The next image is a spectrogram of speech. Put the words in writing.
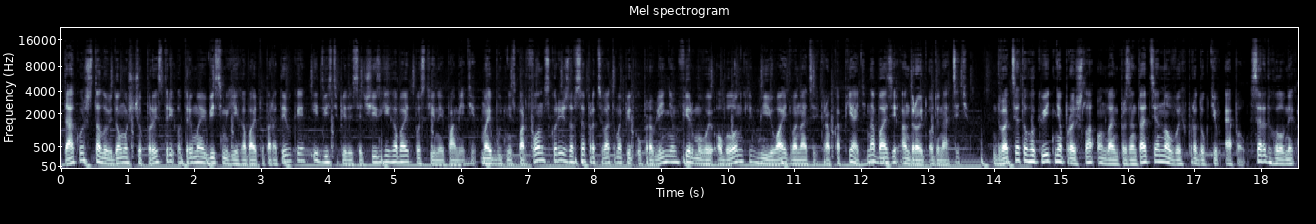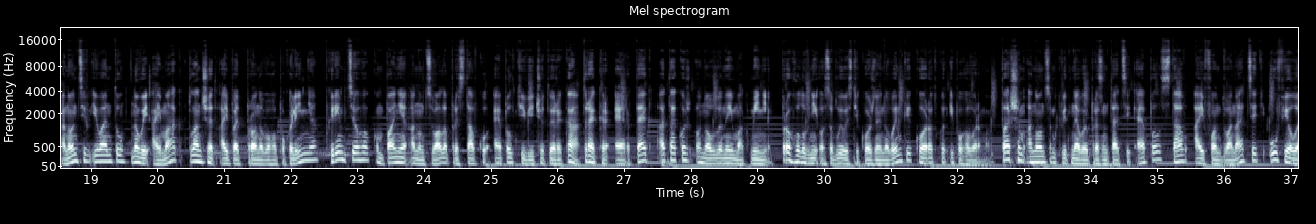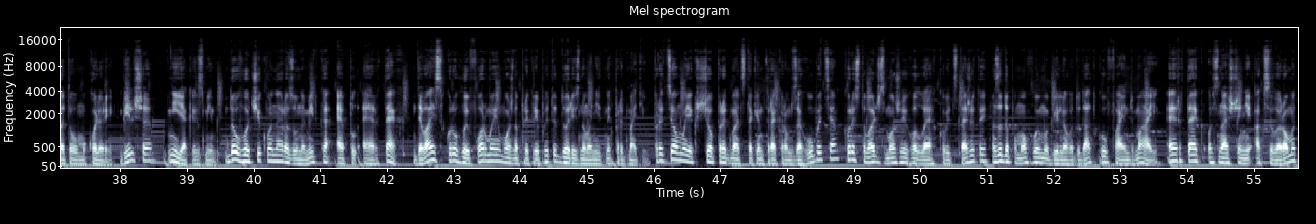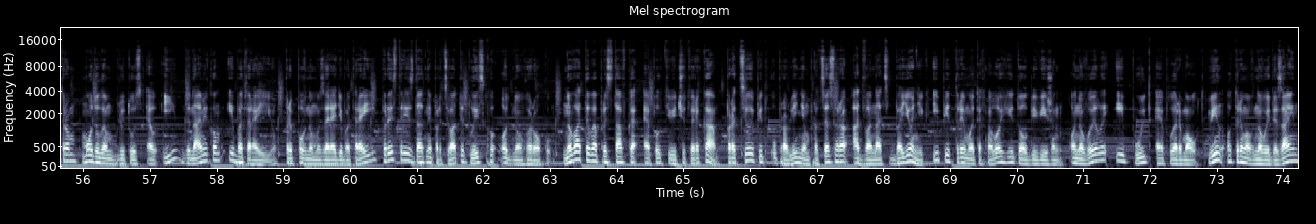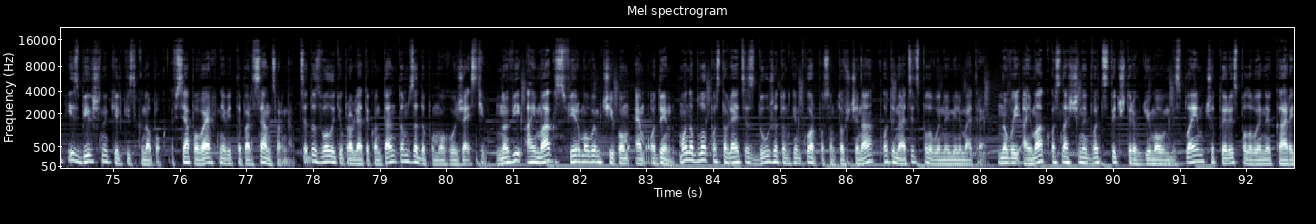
Також стало відомо, що пристрій отримає 8 ГБ оперативки і 256 ГБ постійної пам'яті. Майбутній смартфон, скоріш за все, працюватиме під управлінням фірмової оболонки MIUI 12.5 на базі Android 11. 20 квітня пройшла онлайн-презентація нових продуктів Apple. Серед головних анонсів івенту новий iMac, планшет iPad Pro нового покоління. Крім цього, компанія анонсувала приставку Apple TV 4K, трекер AirTag, а також оновлений Mac Mini. Про головні особливості кожної новинки коротко і поговоримо. Першим анонсом квітневої презентації Apple став iPhone 12 у фіолетовому кольорі. Більше ніяких змін. Довгоочікувана розумна мітка Apple AirTag. Девайс круглої форми можна прикріпити до різноманітних предметів. При цьому, якщо предмет з таким трекером загубиться, користувач зможе його легко відстежити за допомогою мобільного додатку Find My. AirTag оснащені акселерометром, модулем Bluetooth LE, динаміком і батареєю. При повному заряді батареї пристрій здатний працювати близько одного року. Нова ТВ-приставка Apple TV 4K працює під управлінням процесора A12 Bionic і підтримує технології Dolby Vision. Оновили і пульт Apple Remote. Він отримав новий дизайн і збільшену кількість кнопок. Вся поверхня відтепер сенсорна. Це дозволить управляти контентом за допомогою жестів. Нові iMac з фірмовим чіпом M1. Моноблок поставляється з дуже тонким корпусом, товщина 11,5 мм. Новий iMac оснащений 24-дюймовим дисплеєм 4,5 К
